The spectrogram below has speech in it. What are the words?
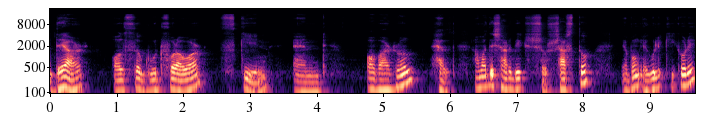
They are also good for our skin and overall health আমাদের সার্বিক স্বাস্থ্য এবং এগুলি কি করে?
